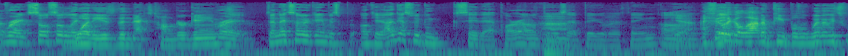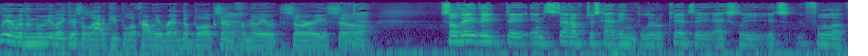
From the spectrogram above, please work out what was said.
the- right. So so like what is the next Hunger Games? right. The next Hunger Game is okay. I guess we can say that part. I don't think it's Uh, that big of a thing. Um, Yeah, I feel they- like a lot of people. Whether it's weird with a movie like this, a lot of people have probably read the books or are Yeah. familiar with the stories. So Yeah. So they, they, they instead of just having little kids, they actually it's full of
